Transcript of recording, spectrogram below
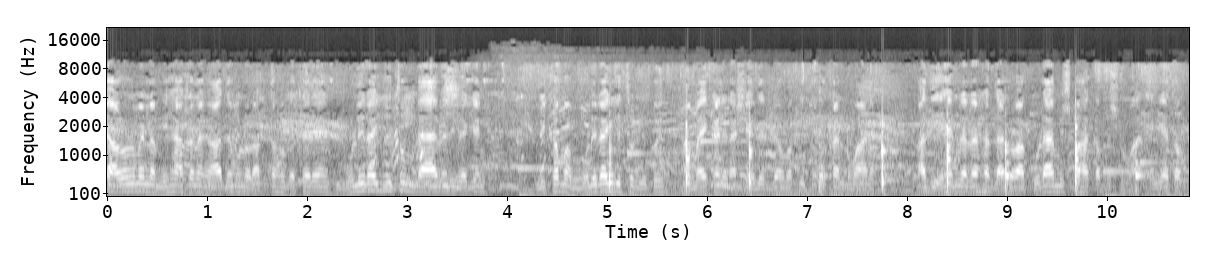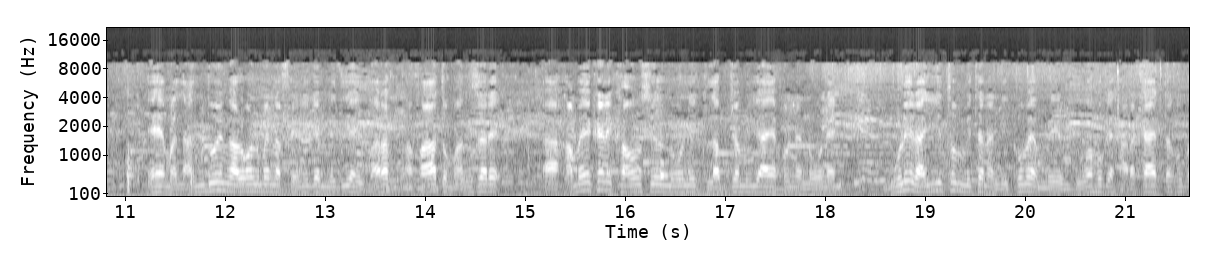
අරුණුමෙන්න්න මිහතන ආදමුණු රත්තහොගතරයෙන් මුලිරජයුතුම් බෑවරිවගෙන් නිකම මුලිරජයුතුන් යුතු හමයිකන රශය දෙද්දවමකි දොකන් වාන අද එහෙම රහ දරවා කුඩා මිස්්පහක බිෂවා එගේත එහෙම නන්දුවෙන් අරුණුමෙන්න්න ෆෙනිග මිදියයි වරත් අපාතු මන්සර හමයකන කවන්සිල් නෝනි ලබ් ජමියායකුන්න නෝනැ. මුලි රජයුතුම් මෙතන නිකුම මේ දුවහුගේ හරකා ඇත්තකුග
